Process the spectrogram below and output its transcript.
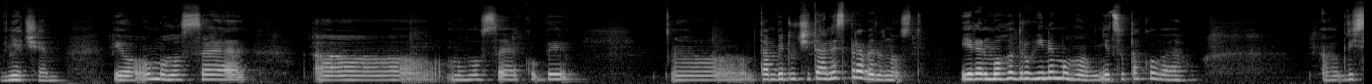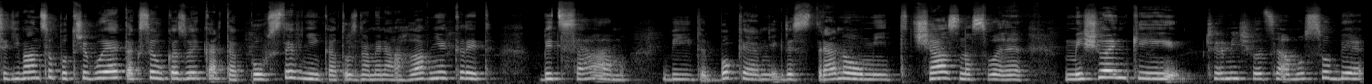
v něčem. Jo, mohlo se, uh, mohlo se jakoby, uh, tam být určitá nespravedlnost. Jeden mohl, druhý nemohl, něco takového. Když se dívám, co potřebuje, tak se ukazuje karta poustevníka, to znamená hlavně klid, být sám, být bokem, někde stranou, mít čas na svoje myšlenky, přemýšlet sám o sobě.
